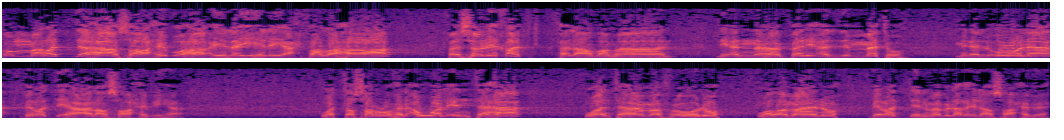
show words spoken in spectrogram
ثم ردها صاحبها إليه ليحفظها فسرقت فلا ضمان لأنها برئت ذمته من الأولى بردها على صاحبها. والتصرف الأول انتهى وانتهى مفعوله وضمانه برد المبلغ إلى صاحبه.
